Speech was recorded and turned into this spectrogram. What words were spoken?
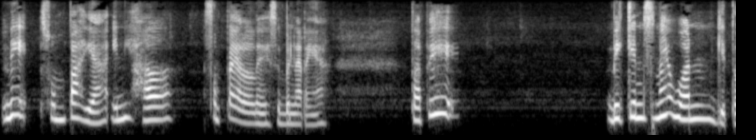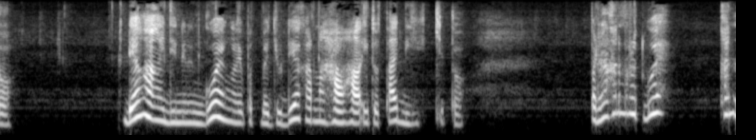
ini sumpah ya ini hal sepele sebenarnya. Tapi bikin senewan gitu. Dia nggak ngizinin gue yang ngelipet baju dia karena hal-hal itu tadi gitu. Padahal kan menurut gue kan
